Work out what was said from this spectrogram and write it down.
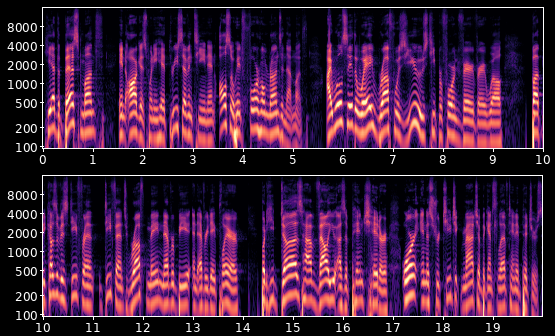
He had the best month in August when he hit 317 and also hit four home runs in that month. I will say the way Ruf was used, he performed very, very well. But because of his defense, Ruf may never be an everyday player but he does have value as a pinch hitter or in a strategic matchup against left handed pitchers.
